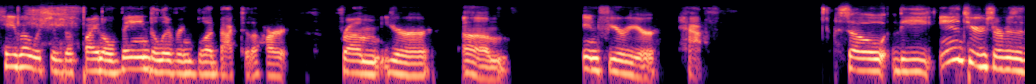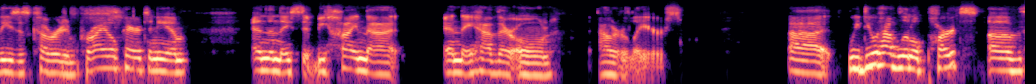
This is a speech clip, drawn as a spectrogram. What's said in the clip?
cava, which is the final vein delivering blood back to the heart from your um, inferior half. So the anterior surface of these is covered in parietal peritoneum, and then they sit behind that and they have their own outer layers. Uh, we do have little parts of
